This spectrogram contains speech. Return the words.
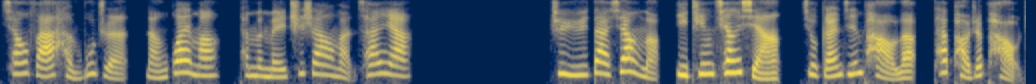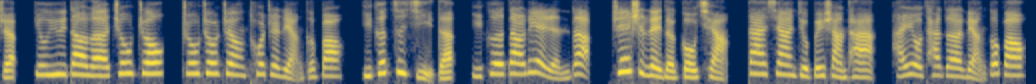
枪法很不准，难怪吗？他们没吃上晚餐呀。至于大象呢，一听枪响就赶紧跑了。他跑着跑着，又遇到了周周。周周正拖着两个包，一个自己的，一个盗猎人的，真是累得够呛。大象就背上他，还有他的两个包，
